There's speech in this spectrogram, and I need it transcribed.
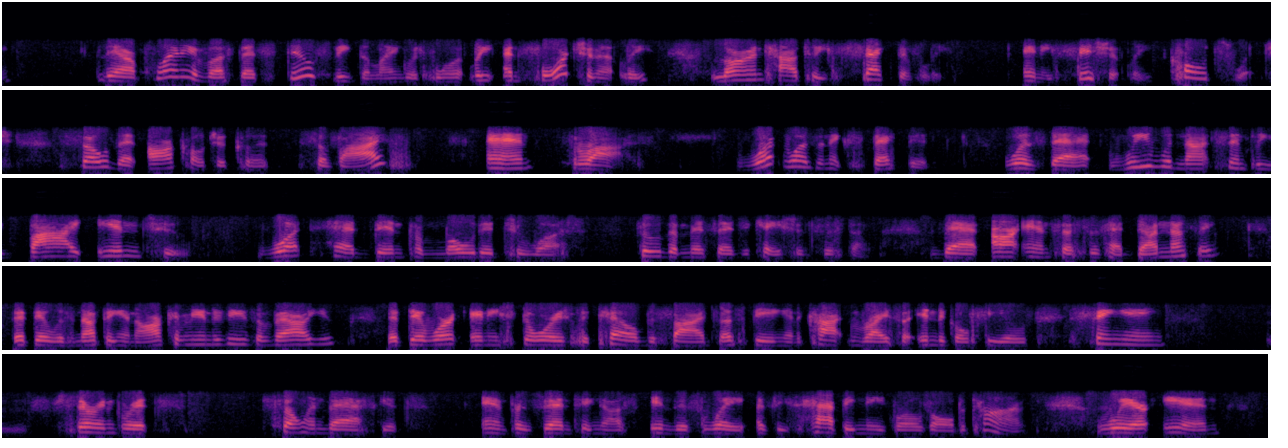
there are plenty of us that still speak the language fluently and fortunately learned how to effectively and efficiently code switch so that our culture could survive and thrive. What wasn't expected was that we would not simply buy into what had been promoted to us through the miseducation system, that our ancestors had done nothing, that there was nothing in our communities of value, that there weren't any stories to tell besides us being in cotton, rice, or indigo fields, singing, stirring grits, sewing baskets, and presenting us in this way as these happy Negroes all the time, wherein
